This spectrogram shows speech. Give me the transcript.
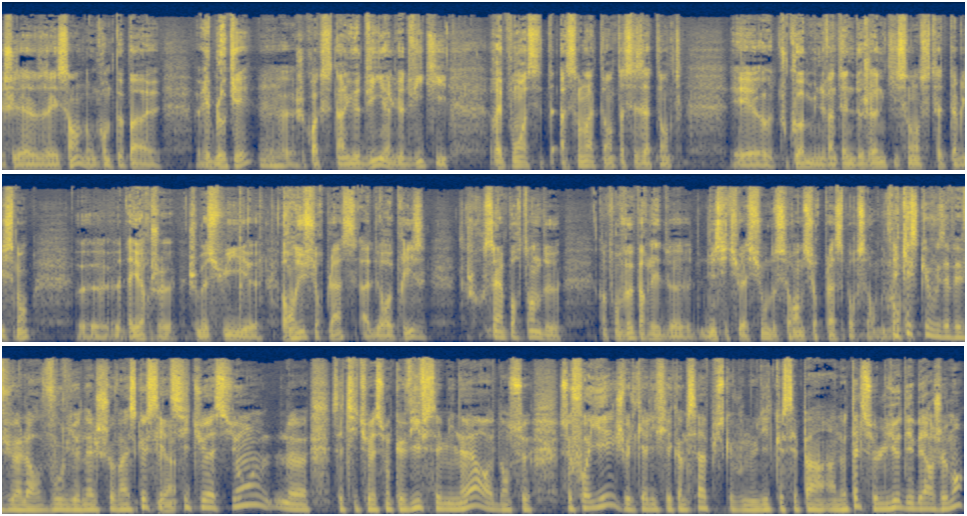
chez les adolescents, donc on ne peut pas les bloquer. Mmh. je crois que c'est un lieu de vie, un lieu de vie qui répond à, cette, à son attente, à ses attentes, et tout comme une vingtaine de jeunes qui sont dans cet établissement. D'ailleurs, je, je me suis rendu sur place à deux reprises. C'est important de, quand on veut parler d'une situation, de se rendre sur place pour se rendre compte. Et qu'est-ce que vous avez vu alors, vous, Lionel Chauvin? Est-ce que cette situation, cette situation que vivent ces mineurs dans ce, ce, foyer, je vais le qualifier comme ça, puisque vous nous dites que c'est pas un hôtel, ce lieu d'hébergement,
